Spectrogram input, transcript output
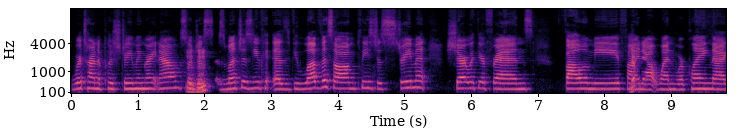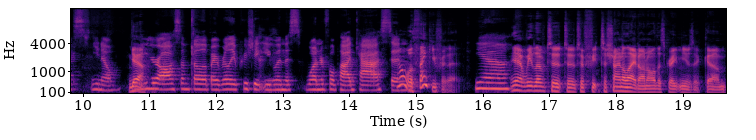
we're trying to push streaming right now. So Mhm. just as much as you ca- as if you love the song, please just stream it, share it with your friends, follow me, find out when we're playing next. You know, Yeah. you're awesome, Philip. I really appreciate you in this wonderful podcast. And Oh well, thank you for that. Yeah, Yeah, we love to to to, to shine a light on all this great music. Um,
